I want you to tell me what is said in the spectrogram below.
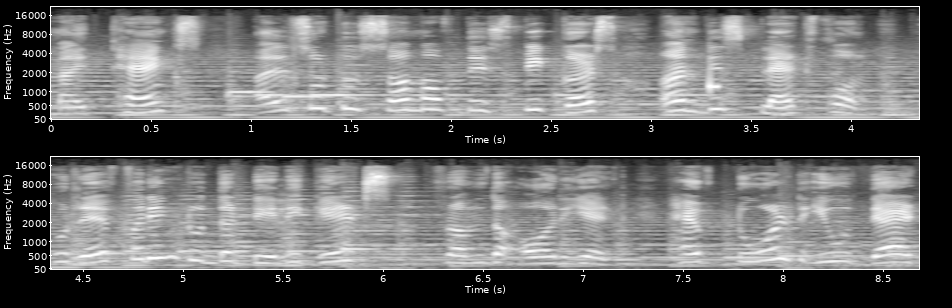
My thanks also to some of the speakers on this platform who, referring to the delegates from the Orient, have told you that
